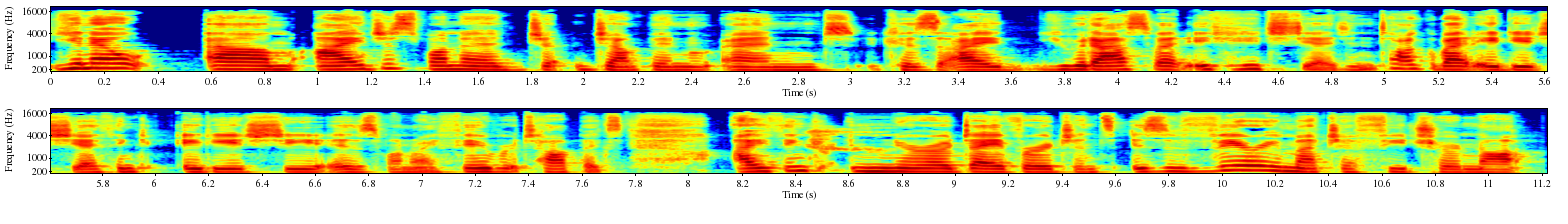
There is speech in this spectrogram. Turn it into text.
You know, um, I just want to j- jump in and because I you would ask about ADHD, I didn't talk about ADHD. I think ADHD is one of my favorite topics. I think neurodivergence is very much a feature, not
